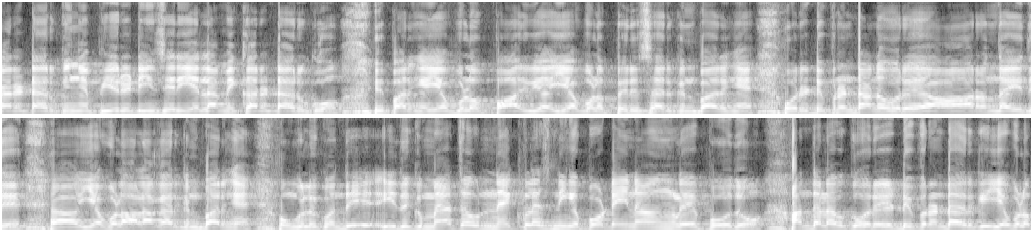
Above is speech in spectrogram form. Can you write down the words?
கரெக்டாக இருக்குங்க. பியூரிட்டியும் சரி எல்லாமே கரெக்டாக இருக்கும். இது பாருங்கள் எவ்வளோ பார்வையாக எவ்வளோ பெருசாக இருக்குன்னு பாருங்கள் ஒரு டிஃப்ரெண்ட்டான ஒரு ஆரம் தான் இது. எவ்வளோ அழகாக இருக்குன்னு பாருங்கள் உங்களுக்கு வந்து இதுக்கு மேட்சாக ஒரு நெக்லஸ் நீங்கள் போட்டீங்கன்னாங்களே போதும். அந்த அளவுக்கு ஒரு டிஃப்ரெண்ட்டாக இருக்குது எவ்வளோ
